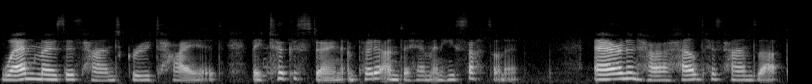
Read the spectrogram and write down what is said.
When Moses' hands grew tired, they took a stone and put it under him, and he sat on it. Aaron and Hur held his hands up,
